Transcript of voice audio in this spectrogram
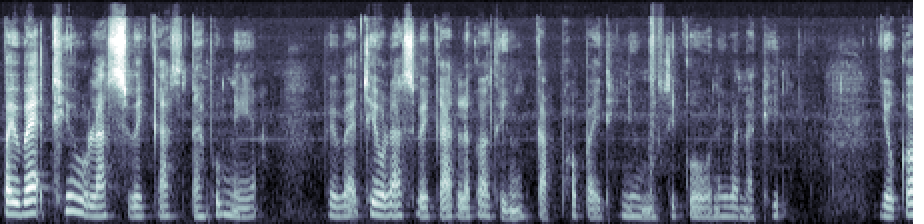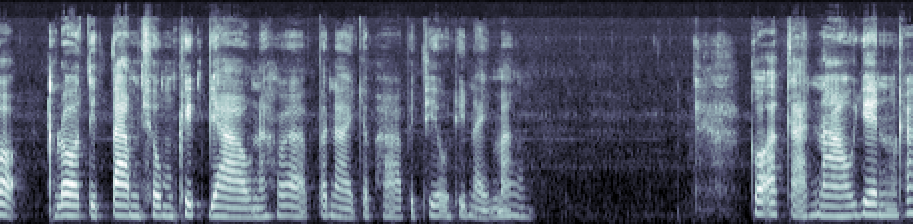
ไปแวะเที่ยวลาสเวกัสนะพรุ่งนี้ ไปแวะเที่ยวลาสเวกัสแล้วก็ถึงกลับเข้าไปที่นิวเม็กซิโกในวันอาทิตย์ เดี๋ยวก็รอติดตามชมคลิปยาวนะว่าป้านายจะพาไปเที่ยวที่ไหนมั่ง ก็อากาศหนาวเย็นค่ะ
